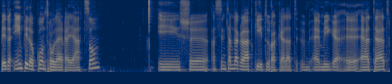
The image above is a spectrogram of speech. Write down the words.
például, én például kontrollerre játszom, és azt szerintem legalább két óra kellett, uh, még uh, eltelt,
